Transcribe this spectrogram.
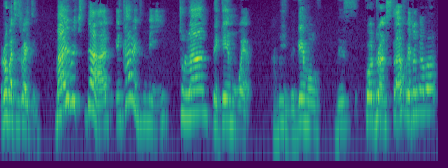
Robert is writing. My rich dad encouraged me to learn the game well. I mean, the game of this quadrant stuff we're talking about.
